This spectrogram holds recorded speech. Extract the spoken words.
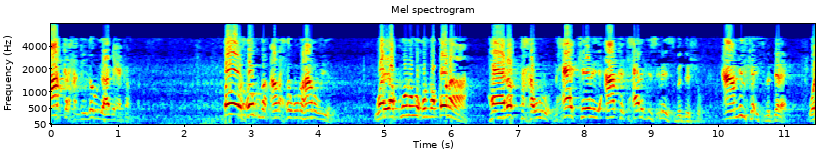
aakir xaqiiqa u yaha dhici karta. Oo xukman ama xugun ahaan u yahay. Wa yakuunu wuxuu noqonaa haada taxawulo maxaa keenaya aakirka xaaladiisu inay isbedesho caamilka isbedela wa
